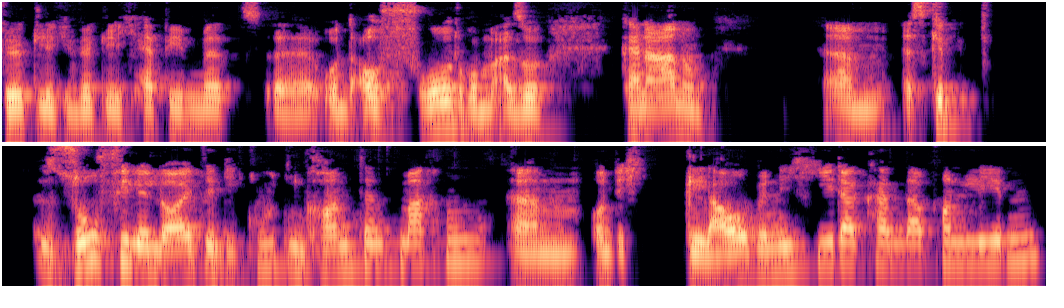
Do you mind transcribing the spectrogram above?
wirklich, wirklich happy mit äh, und auch froh drum. Also keine Ahnung, ähm, es gibt so viele Leute, die guten Content machen ähm, und ich glaube, nicht jeder kann davon leben.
